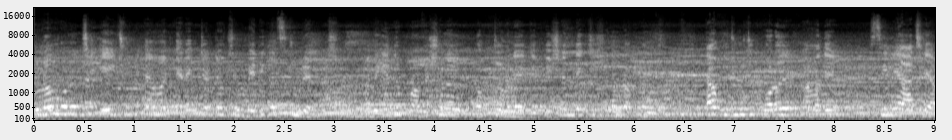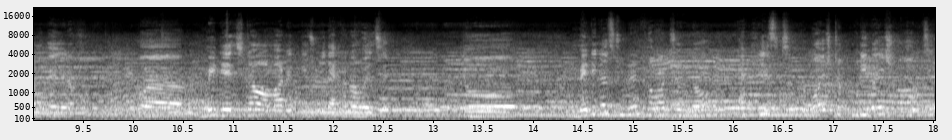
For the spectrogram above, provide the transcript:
দু নম্বর হচ্ছে এই ছবিতে আমার ক্যারেক্টারটা হচ্ছে মেডিকেল স্টুডেন্ট আমি কিন্তু প্রফেশনাল ডক্টর মানে যে পেশেন্ট দেখছি সেরকম ডক্টর নেই। তাও কিছু কিছু বড় আমাদের সিনে আছে, আমাকে এরকম মিড এজটাও আমার কিছুটা দেখানো হয়েছে। তো মেডিকেল স্টুডেন্ট হওয়ার জন্য অ্যাটলিস্ট বয়সটা কুড়ি বাইশ হওয়া উচিত।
